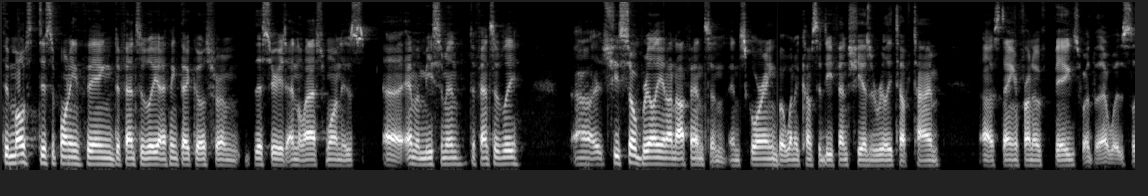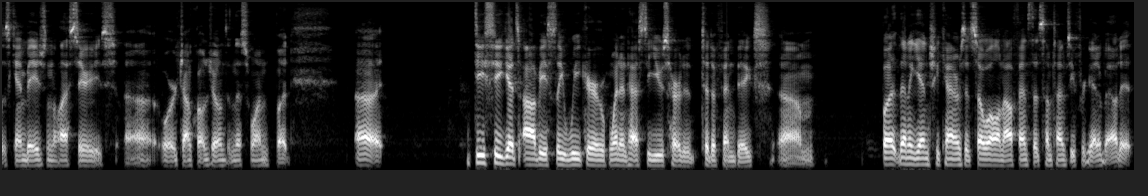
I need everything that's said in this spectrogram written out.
the most disappointing thing defensively, and I think that goes from this series and the last one, is uh, Emma Meesseman defensively. Uh, she's so brilliant on offense and, and scoring, but when it comes to defense, she has a really tough time uh, staying in front of bigs, whether that was Liz Cambage in the last series uh, or Jonquel Jones in this one. But uh, DC gets obviously weaker when it has to use her to, to defend bigs. Um, but then again, she counters it so well on offense that sometimes you forget about it.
